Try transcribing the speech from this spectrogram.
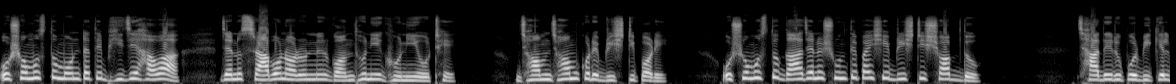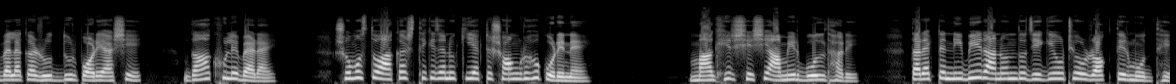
ও সমস্ত মনটাতে ভিজে হাওয়া যেন শ্রাবণ অরণ্যের গন্ধ নিয়ে ঘনিয়ে ওঠে। ঝমঝম করে বৃষ্টি পড়ে ও সমস্ত গা যেন শুনতে পায় সে বৃষ্টির শব্দ। ছাদের উপর বিকেলবেলাকার রোদ্দুর পরে আসে, গা খুলে বেড়ায়। সমস্ত আকাশ থেকে যেন কি একটা সংগ্রহ করে নেয়। মাঘের শেষে আমের বোল ধারে তার একটা নিবিড় আনন্দ জেগে ওঠে ওর রক্তের মধ্যে,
